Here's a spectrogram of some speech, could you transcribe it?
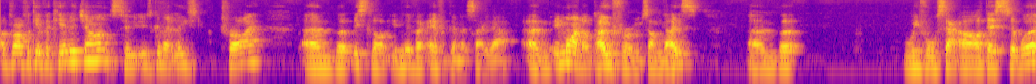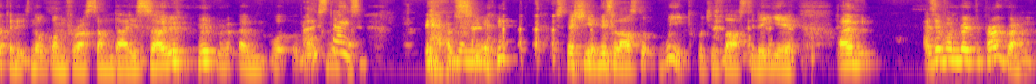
I'd rather give a kid a chance who, who's going to at least try. Um, but this lot, you're never ever going to say that. Um, it might not go for them some days, um, but we've all sat at our desks at work and it's not gone for us some days. So um, what, what Most days. Yeah, absolutely. Especially in this last week, which has lasted a year. Um, has everyone read the program?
